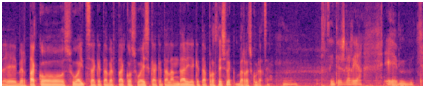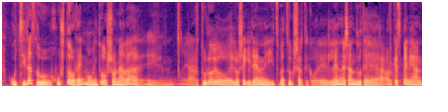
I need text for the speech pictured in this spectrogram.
e, bertako zuaitzak eta bertako zuaizkak eta landariek eta prozesuek berreskuratzen. Ze interesgarria. E, utzi dazu justo orain momentu osona da e, Arturo Elosegiren hitz batzuk sartzeko. E, lehen esan dut e, aurkezpenean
